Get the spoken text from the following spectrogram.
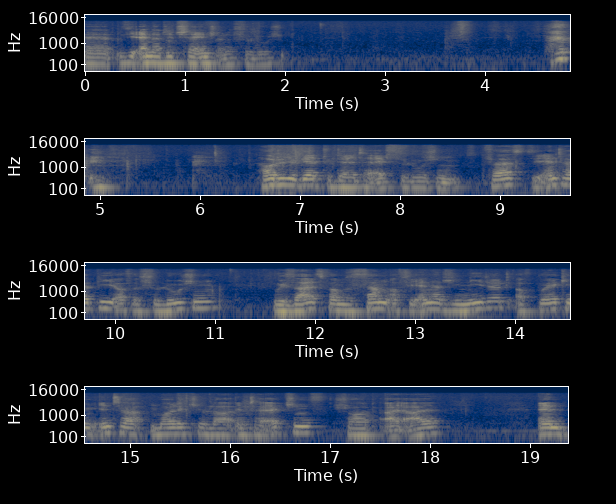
uh, the energy change in a solution. How do you get to delta H solution? First, the enthalpy of a solution results from the sum of the energy needed of breaking intermolecular interactions, short II, and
